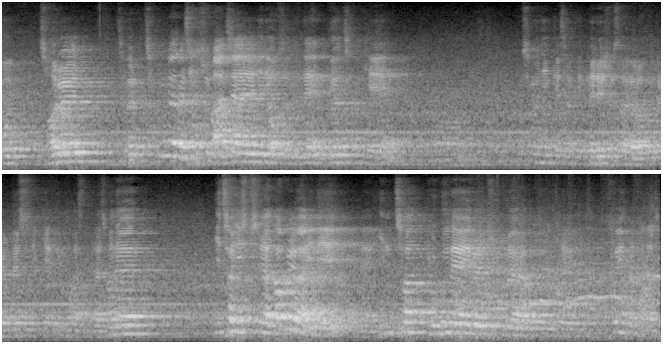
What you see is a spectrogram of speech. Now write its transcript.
뭐 저를 제가 청년을 자주 맞이할 일이 없었는데 우연찮게 어, 신부님께서 이렇게 배려주셔서 여러분들을 뵐 수 있게 된 것 같습니다. 저는 2027년 WID 네, 인천 교구대회를 준비하라고 이렇게 소임을 받아서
